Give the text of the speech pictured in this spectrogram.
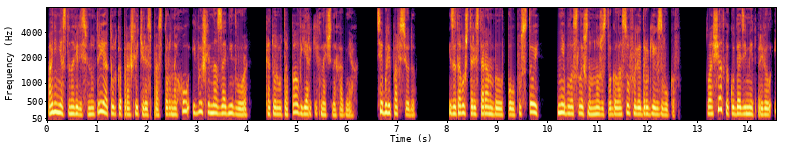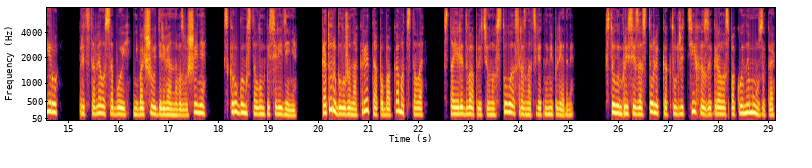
Они не остановились внутри, а только прошли через просторный холл и вышли на задний двор, который утопал в ярких ночных огнях. Те были повсюду. Из-за того, что ресторан был полупустой, не было слышно множества голосов или других звуков. Площадка, куда Демид привел Иру, представляла собой небольшое деревянное возвышение с круглым столом посередине, который был уже накрыт, а по бокам от стола стояли два плетеных стула с разноцветными пледами. Стоило им присесть за столик, как тут же тихо заиграла спокойная музыка,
